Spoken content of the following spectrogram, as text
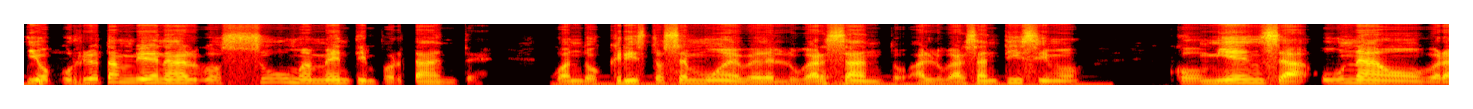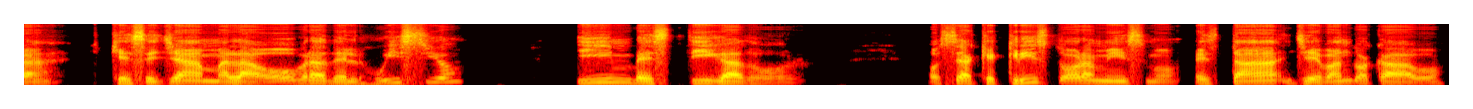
Y ocurrió también algo sumamente importante. Cuando Cristo se mueve del lugar santo al lugar santísimo, comienza una obra que se llama la obra del juicio investigador. O sea que Cristo ahora mismo está llevando a cabo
